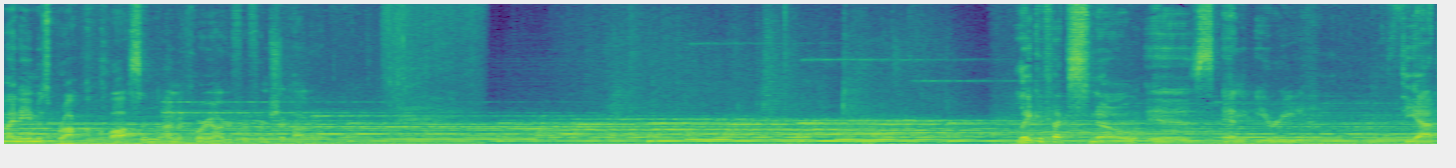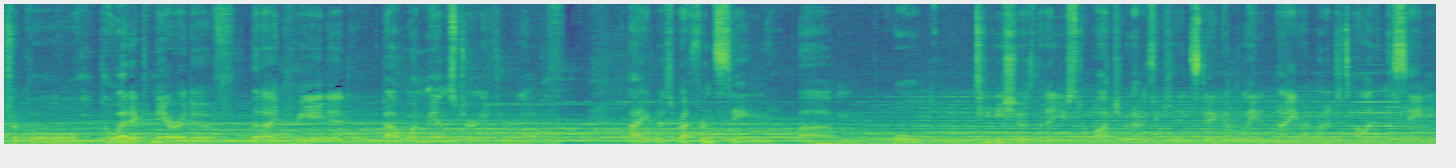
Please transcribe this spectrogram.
My name is Brock Clawson. I'm a choreographer from Chicago. Lake Effect Snow is an eerie, theatrical, poetic narrative that I created about one man's journey through love. I was referencing um, old TV shows that I used to watch when I was a kid, staying up late at night. I wanted to tell it in the same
